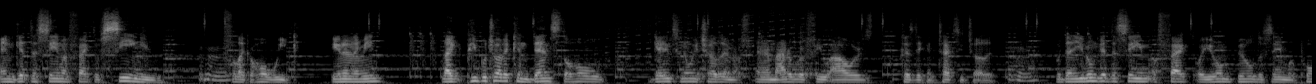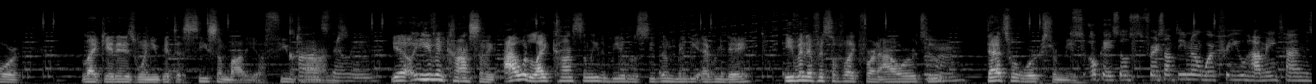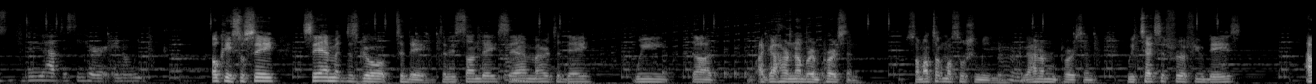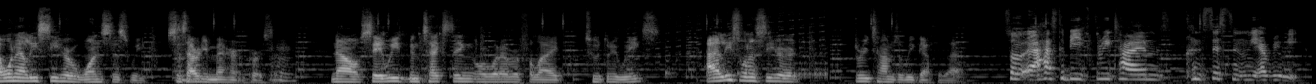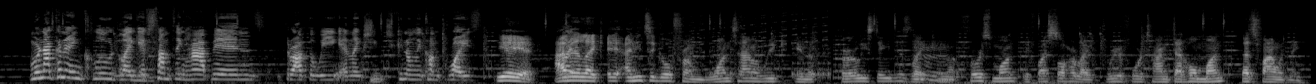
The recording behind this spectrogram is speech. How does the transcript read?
and get the same effect of seeing you Mhm. for like a whole week? You know what i mean? Like people try to condense the whole getting to know each other in a, in a matter of a few hours because they can text each other. Mhm. but then you don't get the same effect or you don't build the same rapport like it is when you get to see somebody a few times yeah, even constantly. I would like constantly to be able to see them maybe every day, even if it's like for an hour or 2 Mhm. That's what works for me. Okay, so for something to work for you, how many times do you have to see her in a week? Okay, so say say I met this girl today. Today's Sunday. Say I met her today. We uh, I got her number in person. So I'm not talking about social media. I Mhm. got her number in person. We texted for a few days. I want to at least see her once this week since I already met her in person. Now, say we've been texting or whatever for like two, three weeks. I at least want to see her three times a week after that. So it has to be three times consistently every week. We're not gonna include like if something happens throughout the week and like she, she can only come twice. Yeah, yeah. I Like- mean, like, I- need to go from one time a week in the early stages. Like, in Mhm. the first month, if I saw her like three or four times that whole month, that's fine with me.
